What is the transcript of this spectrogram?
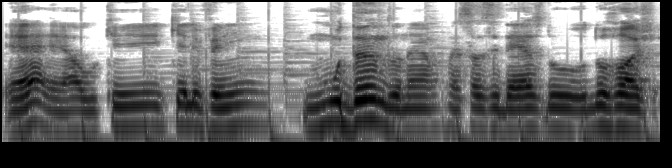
É, é algo que, que ele vem mudando, né? Essas ideias do, do Roger.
